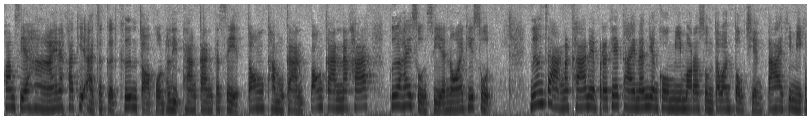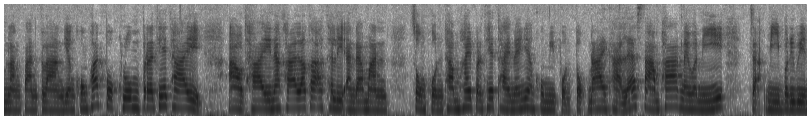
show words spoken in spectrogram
ความเสียหายนะคะที่อาจจะเกิดขึ้นต่อผลผลิตทางการเกษตรต้องทำการป้องกันนะคะ เพื่อให้สูญเสียน้อยที่สุด เนื่องจากนะคะในประเทศไทยนั้นยังคงมีมรสุมตะวันตกเฉียงใต้ที่มีกำลังปานกลาง ยังคงพัดปกคลุมประเทศไทย อ่าวไทยนะคะ แล้วก็ทะเลอันดามัน ส่งผลทำให้ประเทศไทยนั้นยังคงมีฝนตกได้ค่ะ และ 3 ภาคในวันนี้จะมีบริเวณ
